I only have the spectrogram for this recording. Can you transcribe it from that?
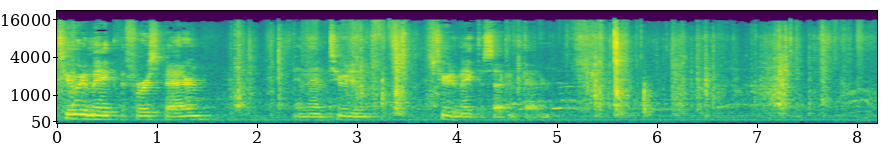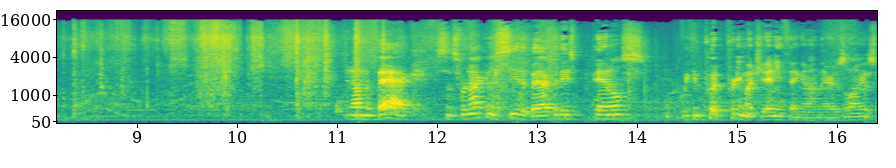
two to make the first pattern, and then two to, two to make the second pattern. And on the back, since we're not going to see the back of these panels, we can put pretty much anything on there as long as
